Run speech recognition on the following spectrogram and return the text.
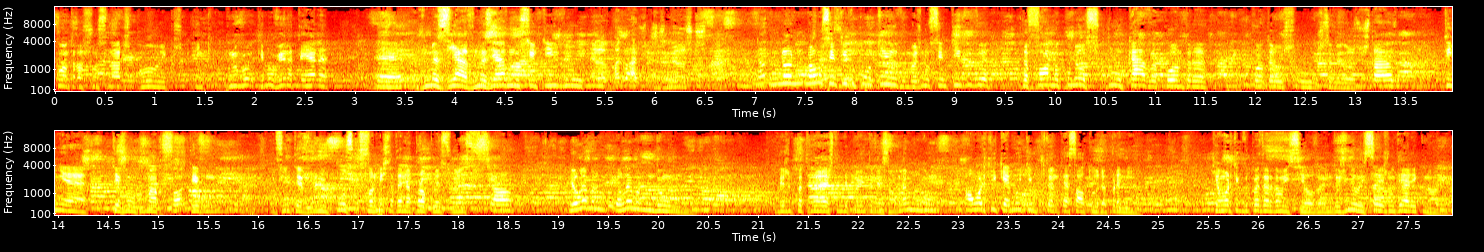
contra os funcionários públicos, em que, que no ver até era é, demasiado, demasiado no sentido. Era demagógico. Não, não, não no sentido do conteúdo, mas no sentido de, da forma como ele se colocava contra, contra os, os servidores do Estado. Tinha, teve, uma, teve um, teve um impulso reformista até na própria Segurança Social. Eu lembro-me lembro de um, mesmo para terminar esta minha primeira intervenção, lembro-me de um, há um artigo que é muito importante dessa altura para mim, que é um artigo do Pedro Adão e Silva, em 2006, no Diário Económico,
